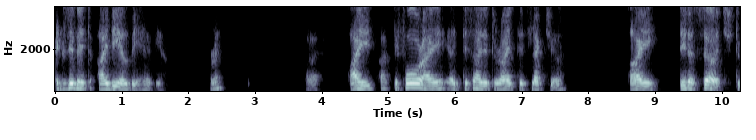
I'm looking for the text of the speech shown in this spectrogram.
exhibit ideal behavior, right? Uh, I, uh, before I uh, decided to write this lecture, I did a search to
